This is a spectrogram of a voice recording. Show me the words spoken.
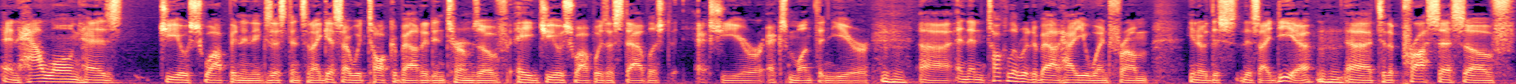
and how long has GeoSwap been in existence? And I guess I would talk about it in terms of, hey, GeoSwap was established X year or X month and year, mm-hmm. uh, and then talk a little bit about how you went from, you know, this this idea mm-hmm. uh, to the process of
